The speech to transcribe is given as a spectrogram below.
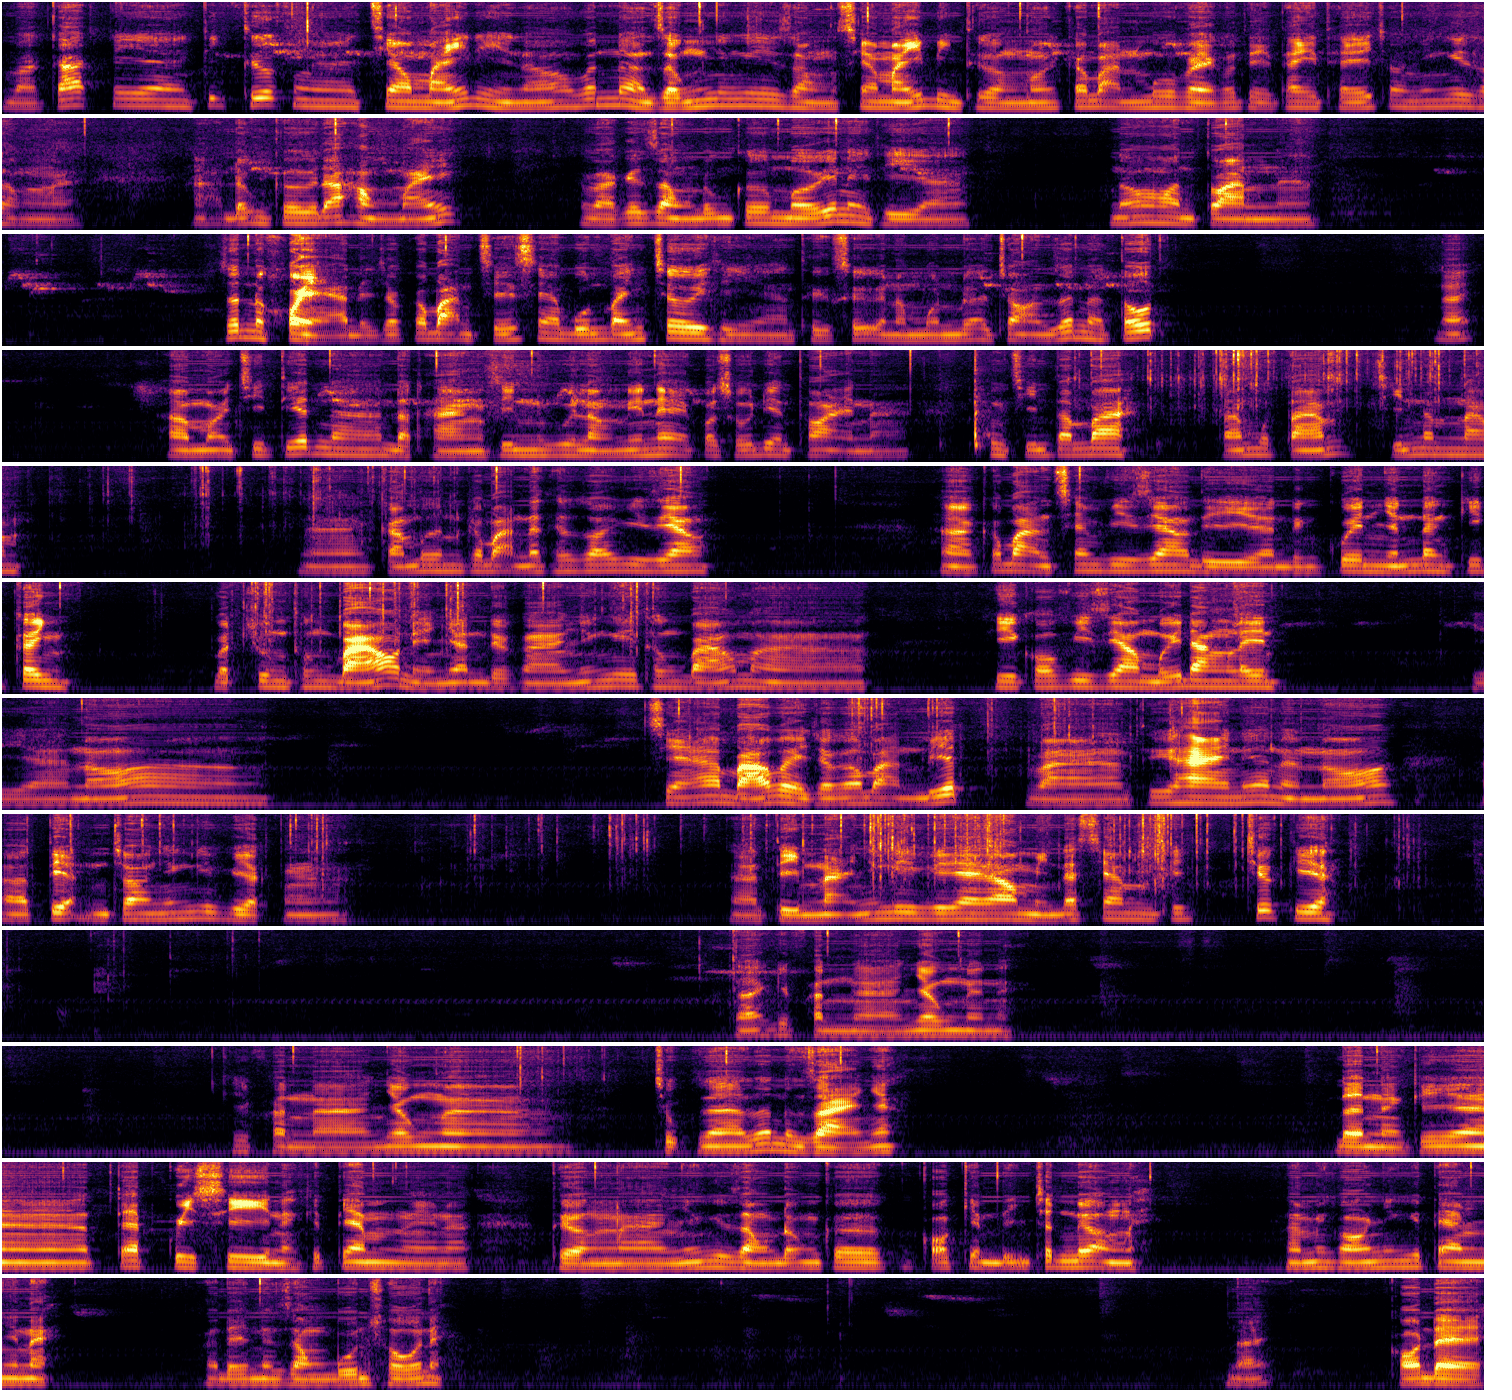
và các cái ờ, kích thước ờ, treo máy thì nó vẫn là giống những cái dòng xe máy bình thường thôi. Các bạn mua về có thể thay thế cho những cái dòng à, à động cơ đã hỏng máy. Và cái dòng động cơ mới này thì à, nó hoàn toàn à, rất là khỏe để cho các bạn chế xe bốn bánh chơi thì à, thực sự là một lựa chọn rất là tốt. Đấy. À, mọi chi tiết à, đặt hàng xin vui lòng liên hệ qua số điện thoại là 0983 818 955 à, Cảm ơn các bạn đã theo dõi video. À, Các bạn xem video thì đừng quên nhấn đăng ký kênh bật chuông thông báo để nhận được à, những cái thông báo mà khi có video mới đăng lên. Thì à, nó sẽ báo về cho các bạn biết. Và thứ hai nữa là nó à, tiện cho những cái việc à, à tìm lại những cái video mình đã xem phía trước kia. Đấy, cái phần à, nhông này này. Cái phần à, nhông à, trục ra rất là dài nhé đây là cái test QC này, cái tem này là thường là những cái dòng động cơ có kiểm định chất lượng này. Nó mới có những cái tem như này. Và đây là dòng 4 số này. Đấy có đề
